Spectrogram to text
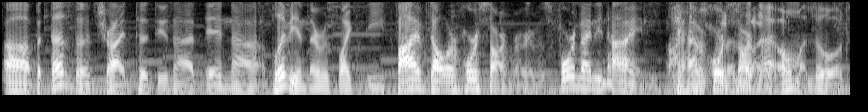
uh, Bethesda tried to do that in uh, Oblivion. There was like the five dollar horse armor. It was four ninety nine to I have horse armor. that. Oh my lord!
